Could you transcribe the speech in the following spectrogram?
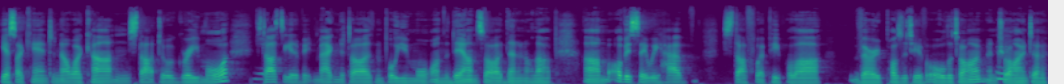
yes I can to no I can't and start to agree more it starts to get a bit magnetized and pull you more on the downside than on the up. Um, obviously we have stuff where people are very positive all the time and trying to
